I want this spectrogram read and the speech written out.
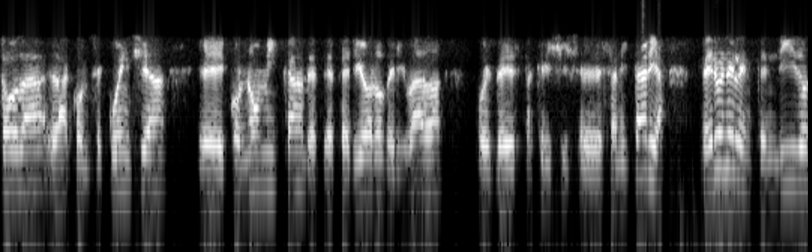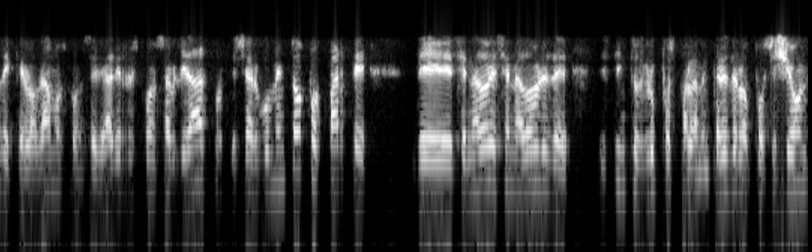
toda la consecuencia eh, económica de deterioro derivada pues de esta crisis eh, sanitaria, pero en el entendido de que lo hagamos con seriedad y responsabilidad, porque se argumentó por parte de senadores senadores de distintos grupos parlamentarios de la oposición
